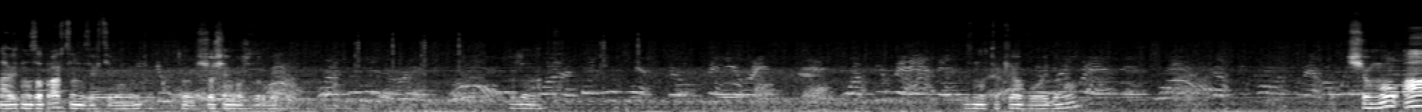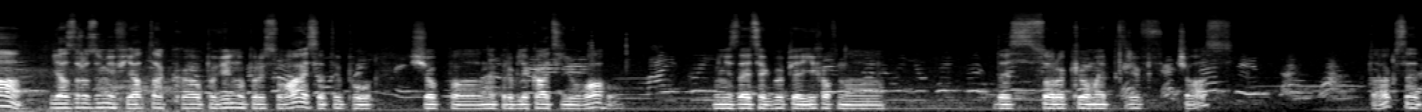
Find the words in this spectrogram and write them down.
Навіть на заправці не захотів мити. То що ще я можу зробити? Блядь. таке вийдемо. Чому... А, я зрозумів, я так е, повільно пересуваюся, типу, щоб е, не привлікати її увагу. Мені здається, якби б я їхав на десь 40 км в час. Так, все,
